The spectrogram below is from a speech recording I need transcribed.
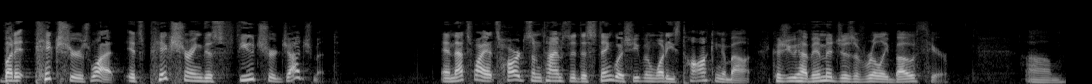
but it pictures what? It's picturing this future judgment. And that's why it's hard sometimes to distinguish even what he's talking about, because you have images of really both here. Um,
